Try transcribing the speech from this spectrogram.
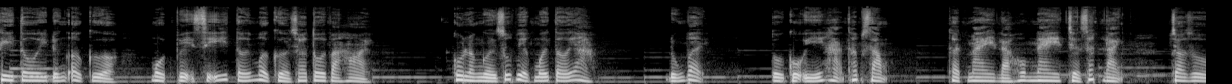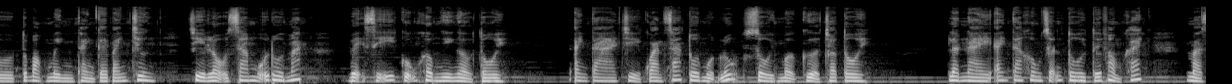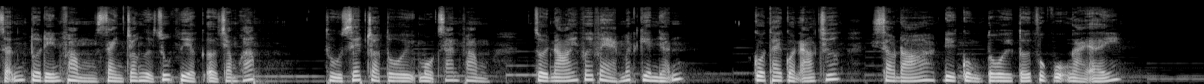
Khi tôi đứng ở cửa, Một vệ sĩ tới mở cửa cho tôi và hỏi, Cô là người giúp việc mới tới à? Đúng vậy. Tôi cố ý hạ thấp giọng, Thật may là hôm nay trời rất lạnh, Cho dù tôi bọc mình thành cái bánh trưng Chỉ lộ ra mỗi đôi mắt, Vệ sĩ cũng không nghi ngờ tôi. Anh ta chỉ quan sát tôi một lúc Rồi mở cửa cho tôi. Lần này anh ta không dẫn tôi tới phòng khách, Mà dẫn tôi đến phòng dành cho người giúp việc Ở trong góc. Thu xếp cho tôi một gian phòng rồi nói với vẻ mất kiên nhẫn. Cô thay quần áo trước, Sau đó đi cùng tôi tới phục vụ ngài ấy.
